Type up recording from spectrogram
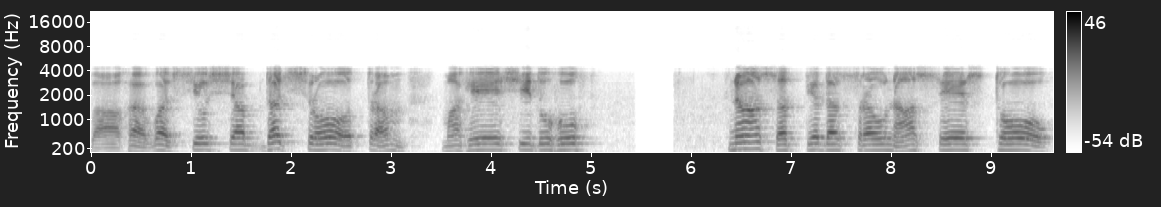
बाहवस्युशब्दश्रोत्रं महेशिदुः। न सत्यदस्रौ नास्येस्थो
